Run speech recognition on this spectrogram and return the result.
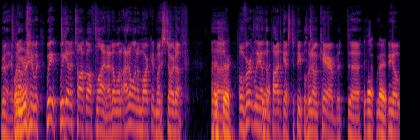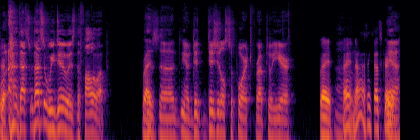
Right. Well, well hey, we we got to talk offline. I don't want I don't want to market my startup uh, yeah, sure. overtly on yeah. the podcast to people who don't care. But uh, yeah, right, you know, sure. that's that's what we do is the follow up. Right. Is uh, you know di- digital support for up to a year. Right. Um, right. No, I think that's great. Yeah.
